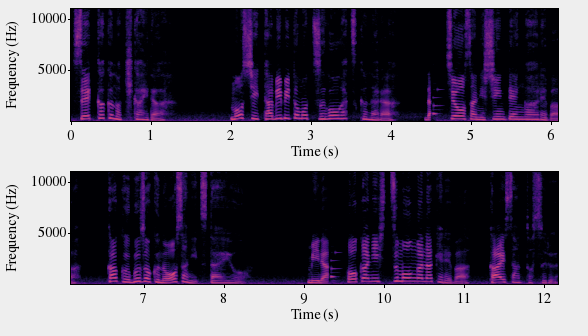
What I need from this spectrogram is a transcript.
せっかくの機会だ。もし旅人も都合がつくならだ。調査に進展があれば各部族の長に伝えよう。皆他に質問がなければ解散とする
